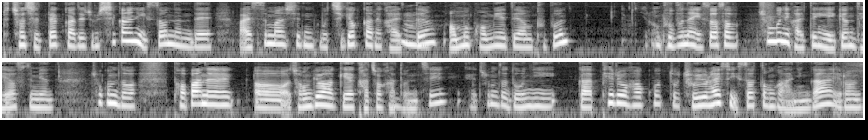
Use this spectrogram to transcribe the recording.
붙여질 때까지 좀 시간이 있었는데 말씀하신 뭐 직역 간의 갈등, 음. 업무 범위에 대한 부분 이런 부분에 있어서 충분히 갈등이 예견되었으면 조금 더 법안을 어 정교하게 가져가든지 좀 더 논의가 필요하고 또 조율할 수 있었던 거 아닌가 이런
